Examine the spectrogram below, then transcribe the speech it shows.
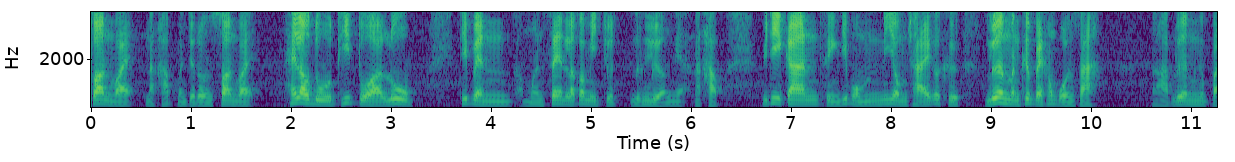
ซ่อนไว้นะครับมันจะโดนซ่อนไว้ ให้เราดูที่ตัวรูปที่เป็นเหมือนเส้นแล้วก็มีจุดเหลืองๆเนี่ยนะครับวิธีการสิ่งที่ผมนิยมใช้ก็คือเลื่อนมันขึ้นไปข้างบนซะนะครับเลื่อนขึ้นไป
